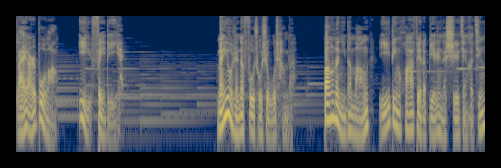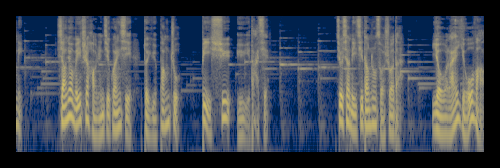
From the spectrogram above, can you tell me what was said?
来而不往，亦非礼也。”没有人的付出是无偿的，帮了你的忙，一定花费了别人的时间和精力。想要维持好人际关系，对于帮助，必须予以答谢。就像《礼记》当中所说的。有来有往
